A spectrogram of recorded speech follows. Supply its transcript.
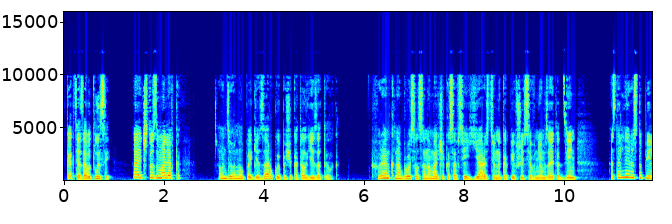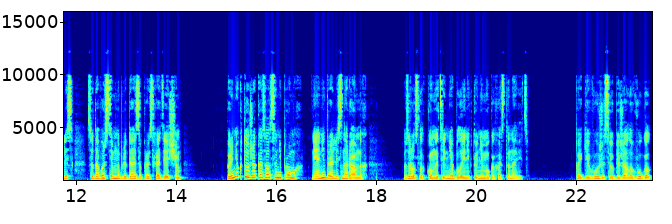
Как тебя зовут, Лысый? А это что за малявка?» Он дернул Пегги за руку и пощекотал ей затылок. Фрэнк набросился на мальчика со всей яростью, накопившейся в нем за этот день. Остальные расступились, с удовольствием наблюдая за происходящим. Паренек тоже оказался не промах, и они дрались на равных. Взрослых в комнате не было, и никто не мог их остановить. Пегги в ужасе убежала в угол,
